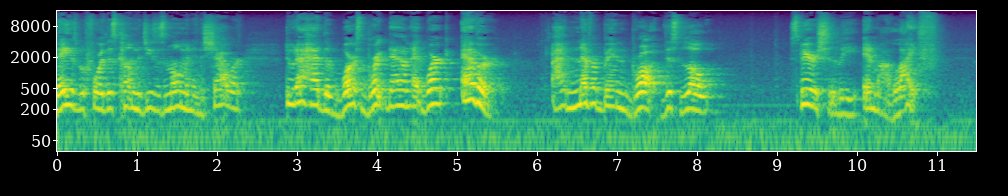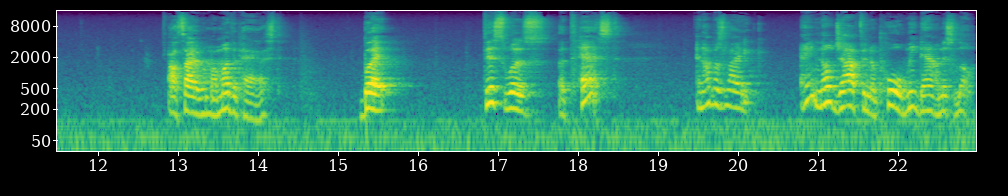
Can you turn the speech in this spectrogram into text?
days before this come to Jesus moment in the shower, dude, I had the worst breakdown at work ever. I had never been brought this low spiritually in my life outside of when my mother passed. But this was a test. And I was like, ain't no job finna pull me down this low.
